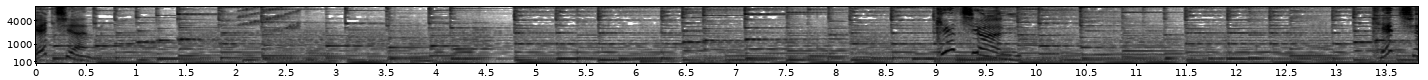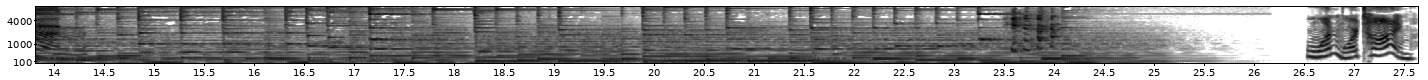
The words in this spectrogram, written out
kitchen. Kitchen. Kitchen. One more time.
